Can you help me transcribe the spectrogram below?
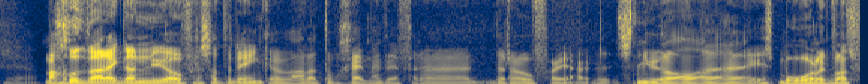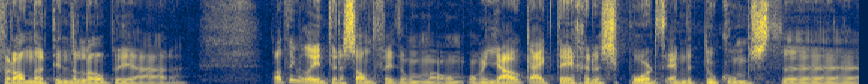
Ja. Maar goed, waar ik dan nu over zat te denken, we hadden het op een gegeven moment even eh, erover. Ja, er is nu al eh, is behoorlijk wat veranderd in de loop der jaren. Wat ik wel interessant vind om, om, om jouw kijk tegen de sport en de toekomst eh,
